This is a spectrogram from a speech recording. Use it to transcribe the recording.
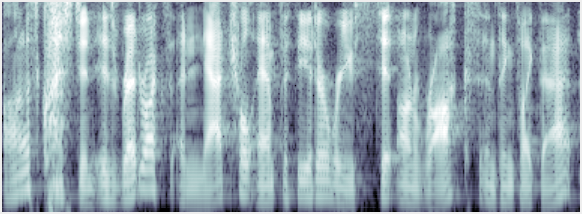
honest question, is Red Rocks a natural amphitheater where you sit on rocks and things like that?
